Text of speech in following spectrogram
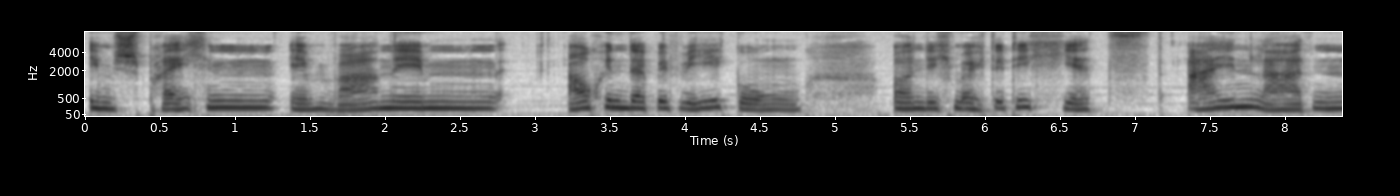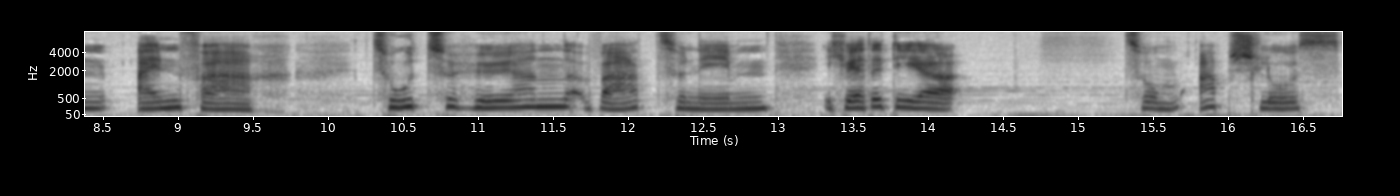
im Sprechen, im Wahrnehmen, auch in der Bewegung. Und ich möchte dich jetzt einladen, einfach zuzuhören, wahrzunehmen. Ich werde dir zum Abschluss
